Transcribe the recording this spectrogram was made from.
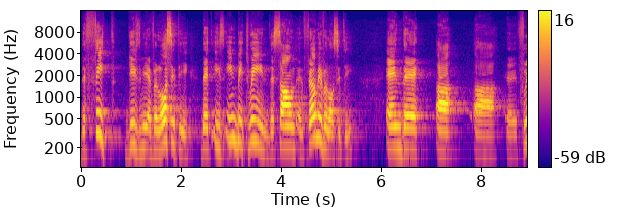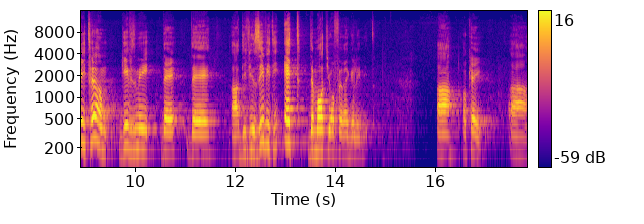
the fit gives me a velocity that is in between the sound and Fermi velocity, and the uh, uh, free term gives me the, the uh, diffusivity at the Mott-Ioffe-Regel limit. Uh, okay, uh,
